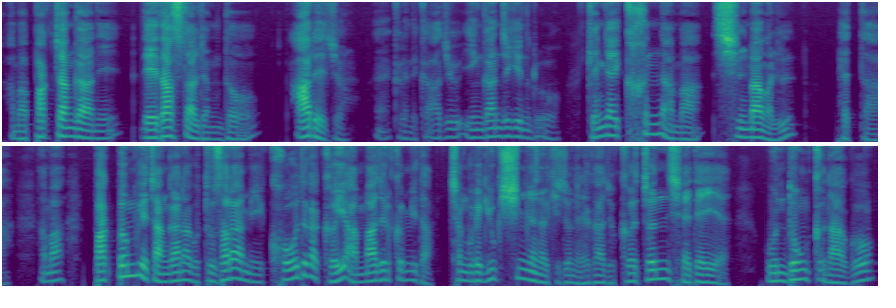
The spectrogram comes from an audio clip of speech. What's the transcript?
아마 박 장관이 네다섯 달 정도 아래죠. 예, 그러니까 아주 인간적인으로 굉장히 큰 아마 실망을 했다. 아마 박범계 장관하고 두 사람이 코드가 거의 안 맞을 겁니다. 1960년을 기준으로 해가지고 그 전 세대의 운동권하고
